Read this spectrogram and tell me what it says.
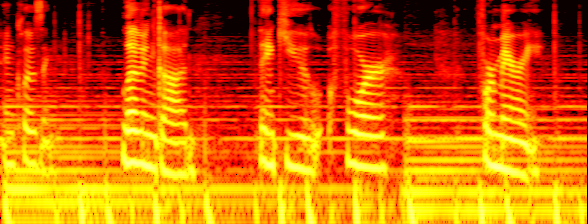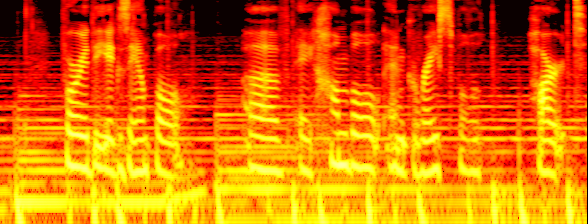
in closing? Loving God, thank you for, for Mary for the example of a humble and graceful heart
